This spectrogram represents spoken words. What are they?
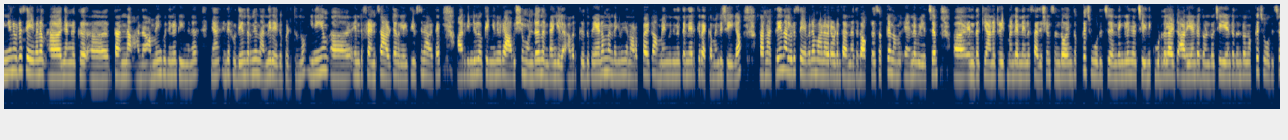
ഇങ്ങനെ ഒരു സേവനം ഞങ്ങൾക്ക് തന്ന അമ്മയും കുഞ്ഞിനും ടീമിന് ഞാൻ എന്റെ ഹൃദയം നിറഞ്ഞ നന്ദി രേഖപ്പെടുത്തുന്നു. ഇനിയും എന്റെ ഫ്രണ്ട്സ് ആവട്ടെ റിലേറ്റീവ്സിനാവട്ടെ ആർക്കെങ്കിലും ഒക്കെ ഇങ്ങനെ ഒരു ആവശ്യമുണ്ട് എന്നുണ്ടെങ്കിൽ അവർക്ക് ഇത് വേണമെന്നുണ്ടെങ്കിൽ ഞാൻ ഉറപ്പായിട്ടും അമ്മയും കുഞ്ഞിനെ തന്നെ ആയിരിക്കും റെക്കമെൻഡ് ചെയ്യുക. കാരണം അത്രയും നല്ലൊരു സേവനമാണ് അവരവിടെ തന്നത്. ഡോക്ടേഴ്സ് ഒക്കെ നമ്മൾ എന്നെ വിളിച്ച് എന്തൊക്കെയാണ് ട്രീറ്റ്മെന്റ് എന്തെങ്കിലും സജഷൻസ് ഉണ്ടോ എന്തൊക്കെ ചോദിച്ച് എന്തെങ്കിലും ഞാൻ ഇനി കൂടുതലായിട്ട് അറിയേണ്ടതുണ്ടോ ചെയ്യേണ്ടതുണ്ടോ എന്നൊക്കെ ചോദിച്ച്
